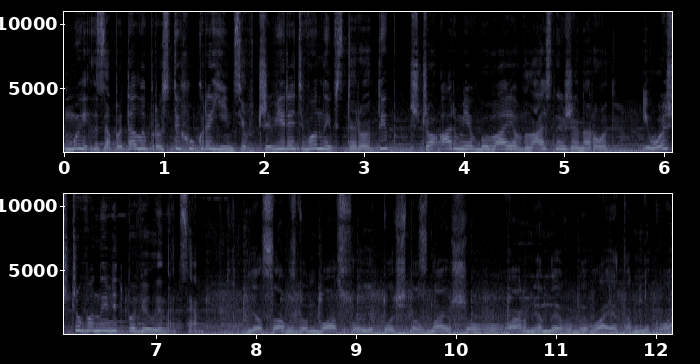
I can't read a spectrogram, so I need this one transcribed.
Ми запитали простих українців, чи вірять вони в стереотип, що армія вбиває власний же народ. І ось що вони відповіли на це. Я сам з Донбасу і точно знаю, що армія не вбиває там нікого.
